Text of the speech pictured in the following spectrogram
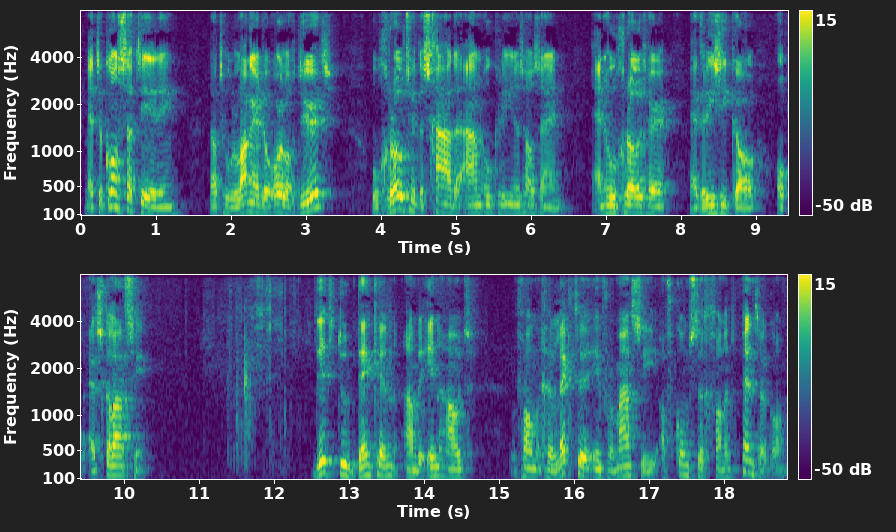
met de constatering dat hoe langer de oorlog duurt, hoe groter de schade aan Oekraïne zal zijn en hoe groter het risico op escalatie. Dit doet denken aan de inhoud van gelekte informatie afkomstig van het Pentagon,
